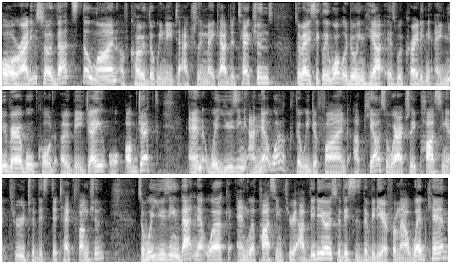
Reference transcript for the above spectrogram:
Alrighty, so that's the line of code that we need to actually make our detections. So basically what we're doing here is we're creating a new variable called obj or object, and we're using our network that we defined up here. So we're actually passing it through to this detect function. So we're using that network and we're passing through our video. So this is the video from our webcam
